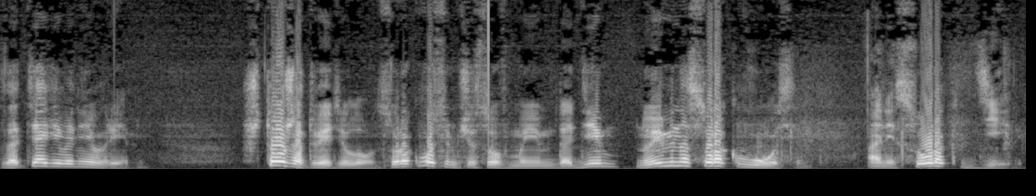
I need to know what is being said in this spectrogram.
затягивание времени. «Что ж», — ответил он, — «48 часов мы им дадим, но именно 48, а не 49».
